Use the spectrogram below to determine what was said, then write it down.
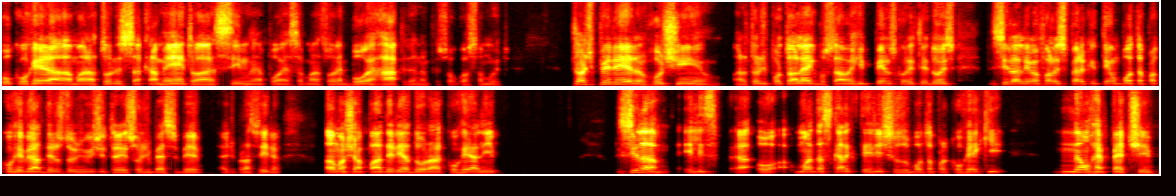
Vou correr a maratona de Sacramento. Ah, sim, né? Pô, essa maratona é boa, é rápida, né? O pessoal gosta muito. Jorge Pereira, Roxinho. Maratona de Porto Alegre, buscar RP nos 42. Priscila Lima falou: espero que tenham bota para correr Veadeiros 2023. Sou de BSB, é de Brasília. Ama Chapada, iria adorar correr ali. Priscila, eles, eh, uma das características do bota para correr é que não repete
